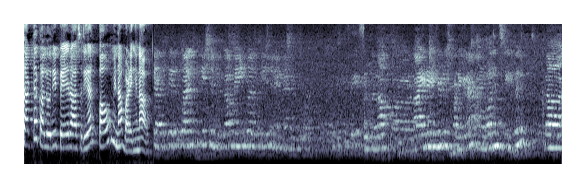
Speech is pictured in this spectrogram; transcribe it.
சட்ட கல்லூரி பேராசிரியர் பௌமினா வழங்கினார். நான் என்ன இன்ட்ரடியூஸ் பண்ணிக்கிறேன். நான்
